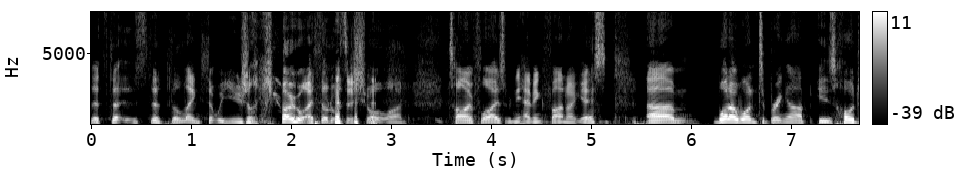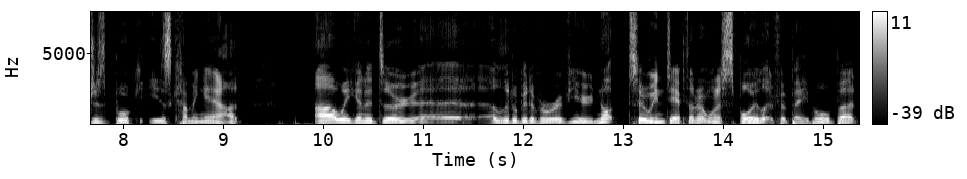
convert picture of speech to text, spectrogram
it's the, it's the, the length that we usually go. I thought it was a short one. Time flies when you're having fun, I guess. Um, what I wanted to bring up is Hodge's book is coming out. Are we going to do uh, a little bit of a review? Not too in depth. I don't want to spoil it for people, but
